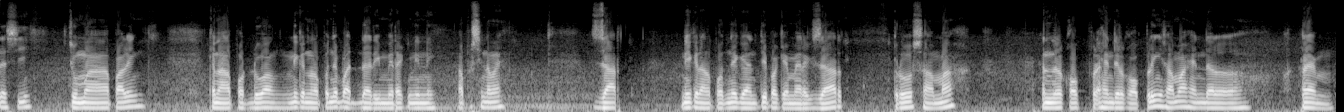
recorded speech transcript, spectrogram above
ada sih. Cuma paling knalpot doang. Ini knalpotnya dari merek ini nih. Apa sih namanya? Zart. Ini knalpotnya ganti pakai merek Zart. Terus sama handle kopling, handle kopling sama handle rem.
